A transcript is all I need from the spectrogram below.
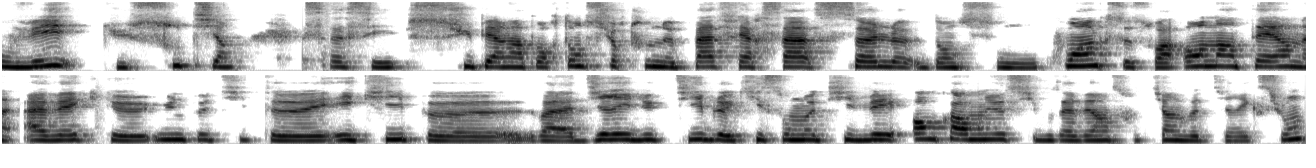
trouver du soutien. Ça, c'est super important. Surtout ne pas faire ça seul dans son coin, que ce soit en interne avec euh, une petite euh, équipe euh, d'irréductibles qui sont motivés encore mieux si vous avez un soutien de votre direction,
